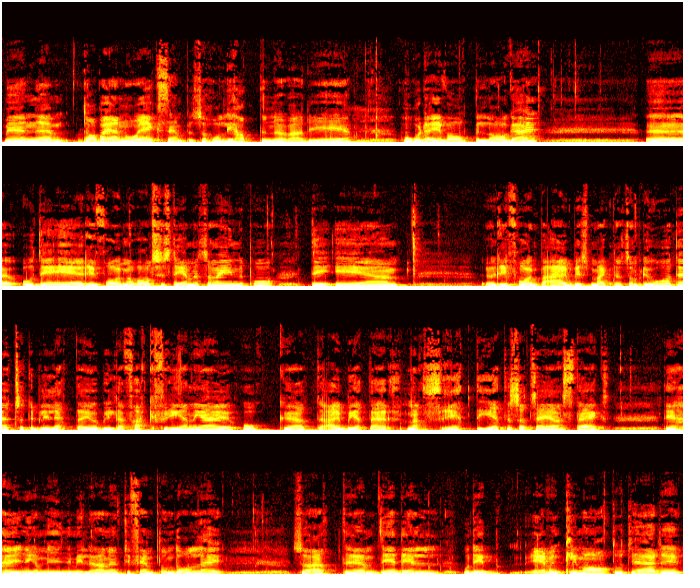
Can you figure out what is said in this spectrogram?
Men eh, ta bara några exempel så håll i hatten nu. Va? Det är hårdare vapenlagar eh, och det är reform av valsystemet som vi är inne på. Det är reform på arbetsmarknadsområdet så att det blir lättare att bilda fackföreningar och att arbetarnas rättigheter så att säga stärks. Det är höjning av minimilönen till 15 dollar. Så att eh, det, det, och det är även klimatåtgärder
